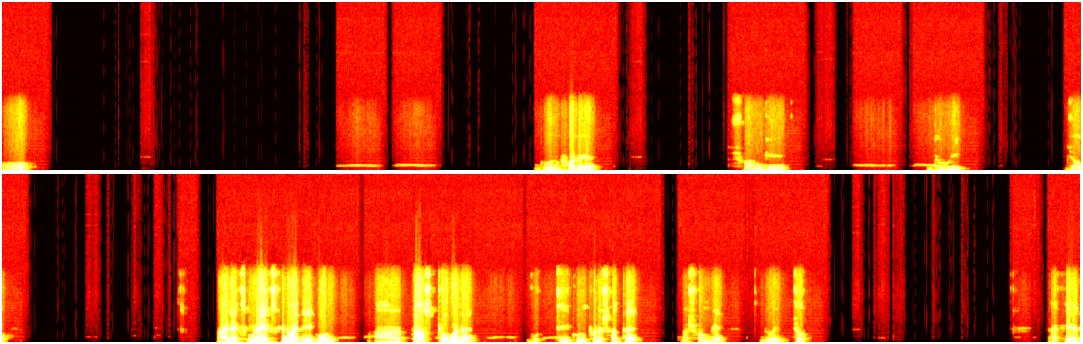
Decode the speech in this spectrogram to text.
ও গুণ ফলের সঙ্গে দুই যোগ নাইন এক্স মানে এক্স কে নয় দিয়ে গুণ আর প্লাস টু মানে এই গুণফলের সাথে বা সঙ্গে দুই যোগ একের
